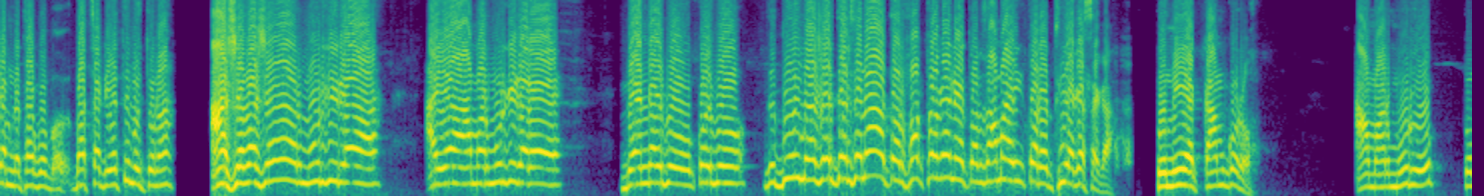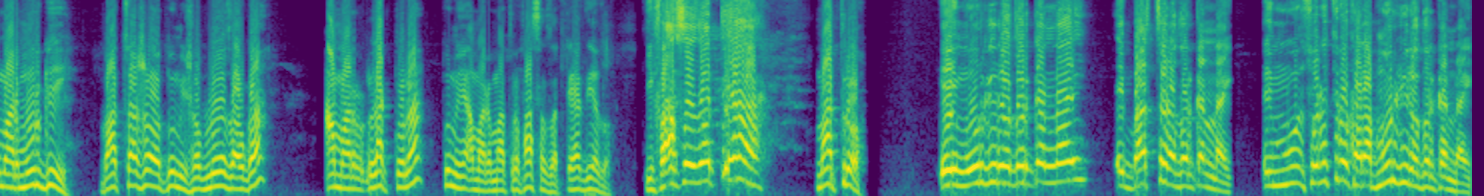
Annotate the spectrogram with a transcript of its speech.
কেমনে থাকব? বাচ্চাটি এতিম হইতো না। আশেপাশের মুরগিরা আইয়া আমার মুরগিটারে বেন্ডাইবো কইবো যে দুই মাস হইতেছে না তোর ফকফকে নে তোর জামাই তোর থুয়া গেছে গা। তুমি এক কাম করো আমার মুরগ তোমার মুরগি বাচ্চা সহ তুমি সব লয়ে যাও গা। আমার লাগতো না তুমি আমার মাত্র পাঁচ হাজার টাকা দিয়ে দাও। কি পাঁচ হাজার টিয়া মাত্র। এই মুরগিরও দরকার নাই এই বাচ্চারও দরকার নাই। এই চরিত্র খারাপ মুরগিরও দরকার নাই।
